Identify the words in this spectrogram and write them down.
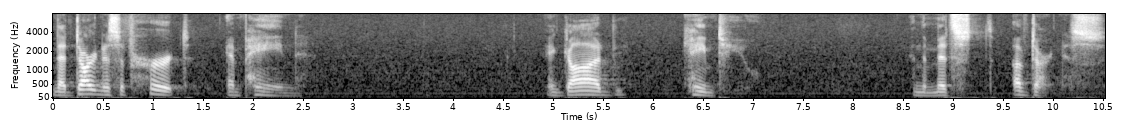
that darkness of hurt and pain. And God came to you in the midst of darkness.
